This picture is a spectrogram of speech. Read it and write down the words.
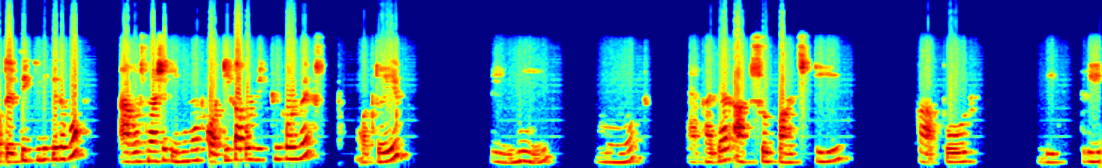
অতএব দিক কি লিখে দেবো, আগস্ট মাসে তিনি মোট কটি কাপড় বিক্রি করবে? অতএব তিনি মোট এক হাজার আটশো পাঁচটি কাপড় বিক্রি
